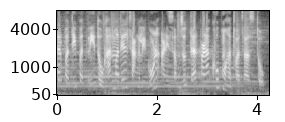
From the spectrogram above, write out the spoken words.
तर पती पत्नी दोघांमधील चांगले गुण आणि समजूतदारपणा खूप महत्त्वाचा असतो.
